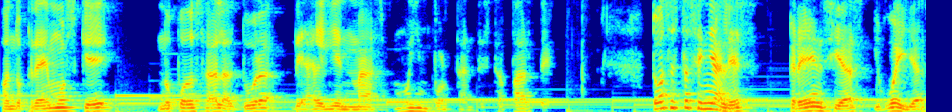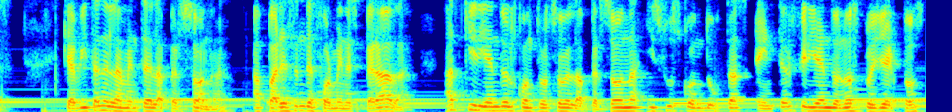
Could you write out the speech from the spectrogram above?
cuando creemos que no puedo estar a la altura de alguien más. Muy importante esta parte. Todas estas señales, creencias y huellas que habitan en la mente de la persona aparecen de forma inesperada, adquiriendo el control sobre la persona y sus conductas e interfiriendo en los proyectos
